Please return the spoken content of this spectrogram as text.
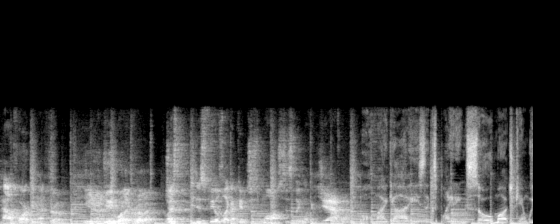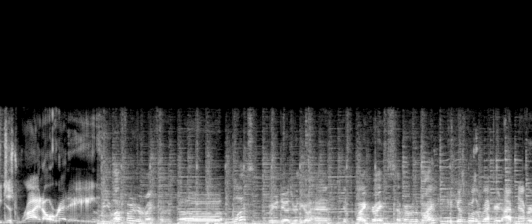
how far can I throw it? You, you do want to throw it. Just, it just feels like I could just launch this thing like a javelin. Oh my god, he's explaining so much. Can we just ride already? Were you left footed or right footed? Uh, what? What we're gonna do is we're gonna go ahead, get the bike right, step over the bike. Because for the record, I've never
